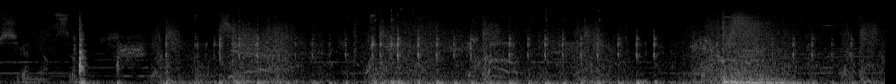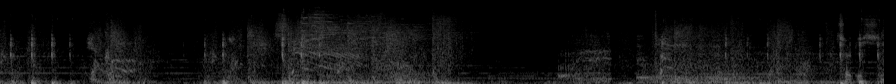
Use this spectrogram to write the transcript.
시간이 없어. 저기 심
